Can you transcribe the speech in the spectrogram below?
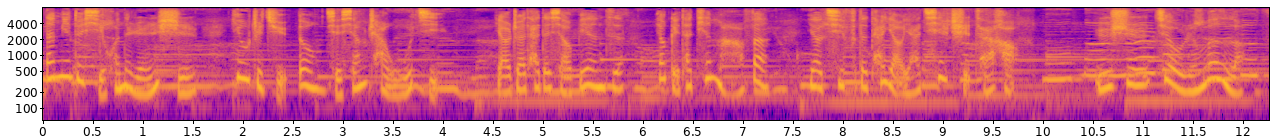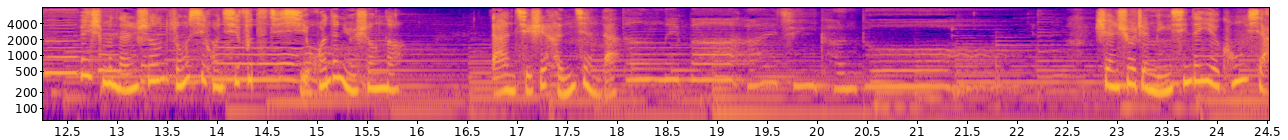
但面对喜欢的人时，幼稚举动却相差无几。要抓他的小辫子，要给他添麻烦，要欺负得他咬牙切齿才好。于是就有人问了：为什么男生总喜欢欺负自己喜欢的女生呢？答案其实很简单。闪烁着明星的夜空下，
